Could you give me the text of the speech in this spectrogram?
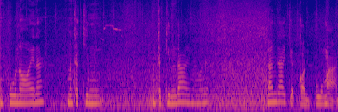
มันปูน้อยนะ มันจะกิน มันจะกินได้ไหมวะเนี่ย ได้ไม่ได้เก็บก่อนปูหมาน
